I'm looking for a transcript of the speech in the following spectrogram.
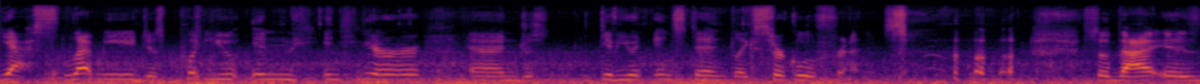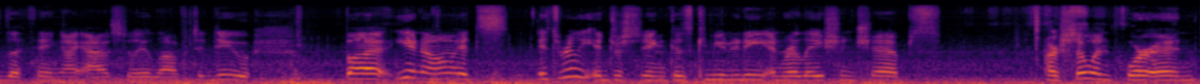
yes, let me just put you in in here and just give you an instant like circle of friends. so that is the thing I absolutely love to do. But, you know, it's it's really interesting cuz community and relationships are so important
